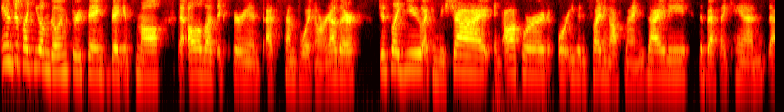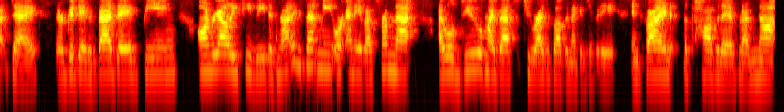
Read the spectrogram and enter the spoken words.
And just like you, I'm going through things big and small that all of us experience at some point or another. Just like you, I can be shy and awkward or even fighting off my anxiety the best I can that day. There are good days and bad days. Being on reality TV does not exempt me or any of us from that I will do my best to rise above the negativity and find the positive, but I'm not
